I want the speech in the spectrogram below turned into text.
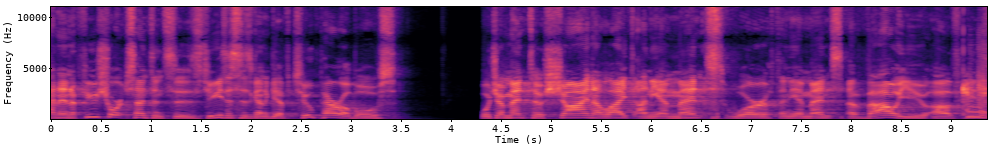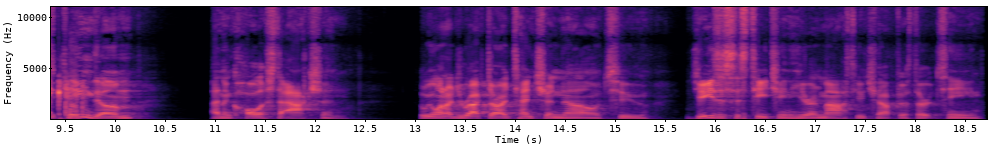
And in a few short sentences, Jesus is going to give two parables which are meant to shine a light on the immense worth and the immense value of his kingdom and then call us to action. So we want to direct our attention now to Jesus' teaching here in Matthew chapter 13.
